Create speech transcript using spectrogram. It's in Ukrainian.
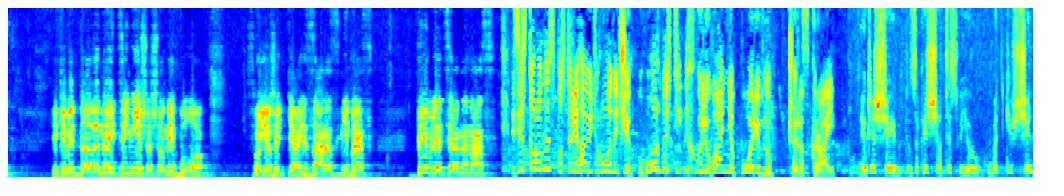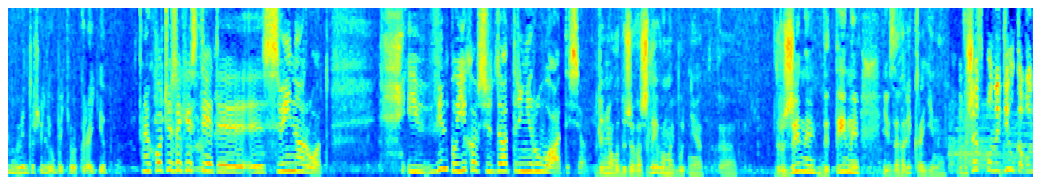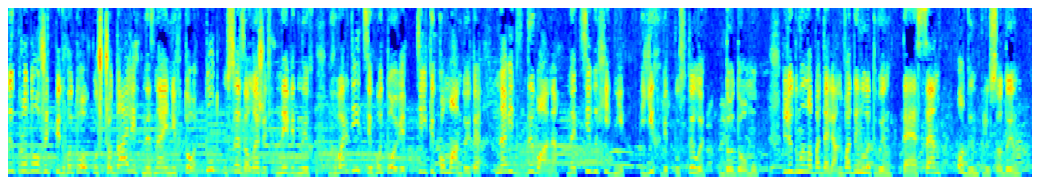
які віддали найцінніше, що в них було своє життя. І зараз з небес дивляться на нас. Зі сторони спостерігають родичі, гордості і хвилювання порівну через край. Рішив захищати свою батьківщину. Він дуже любить Україну. Хоче захистити е, свій народ. І він поїхав сюди тренуватися. Для нього дуже важливо майбутнє е, дружини, дитини і взагалі країни. Вже з понеділка вони продовжать підготовку. Що далі не знає ніхто. Тут усе залежить не від них. Гвардійці готові, тільки командуйте. Навіть з дивана на ці вихідні їх відпустили додому. Людмила Бадалян, Вадим Литвин, ТСН 1+,1.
